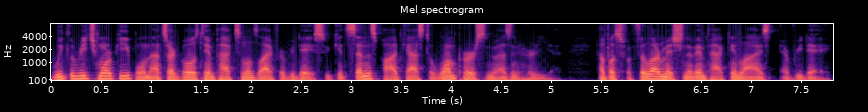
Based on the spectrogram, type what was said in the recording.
we could reach more people, and that's our goal is to impact someone's life every day. So you can send this podcast to one person who hasn't heard it yet. Help us fulfill our mission of impacting lives every day.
